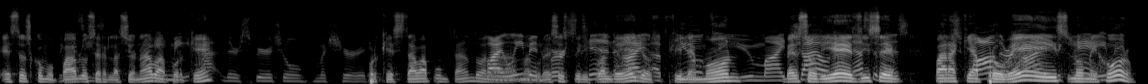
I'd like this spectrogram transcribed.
Esto es como Pablo se relacionaba. ¿Por qué? Porque estaba apuntando a la madurez espiritual 10, de ellos. Filemón, verso child 10, dice, para que aprobéis lo mejor,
